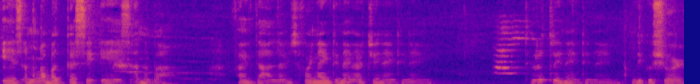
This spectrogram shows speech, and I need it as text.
is, ang mga bag kasi is, ano ba? $5? $4.99 or $3.99? Siguro $3.99. Hindi ko sure.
